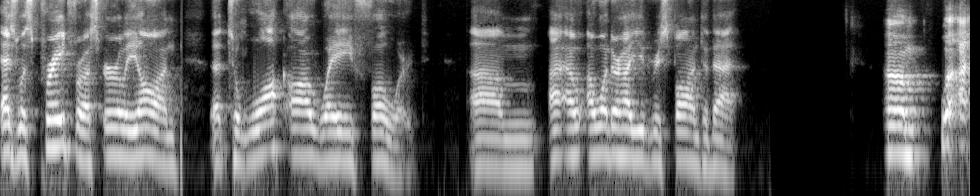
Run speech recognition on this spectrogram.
as was prayed for us early on, uh, to walk our way forward? Um, I, I, wonder how you'd respond to that. Um, well, I,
